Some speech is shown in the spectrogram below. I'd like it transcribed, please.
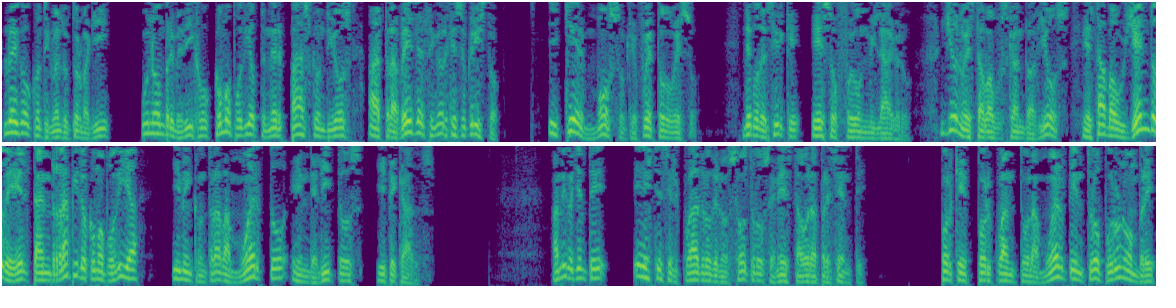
Luego, continuó el doctor Magui, un hombre me dijo cómo podía obtener paz con Dios a través del Señor Jesucristo. Y qué hermoso que fue todo eso. Debo decir que eso fue un milagro. Yo no estaba buscando a Dios, estaba huyendo de Él tan rápido como podía y me encontraba muerto en delitos y pecados. Amigo oyente, este es el cuadro de nosotros en esta hora presente. Porque por cuanto la muerte entró por un hombre,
